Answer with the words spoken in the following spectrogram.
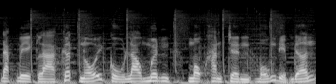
đặc biệt là kết nối Cù Lao Minh, một hành trình 4 điểm đến.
